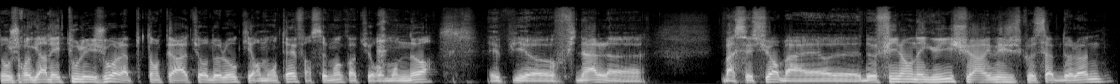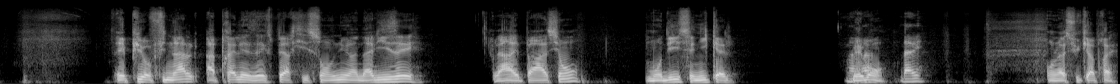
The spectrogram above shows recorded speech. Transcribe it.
Donc je regardais tous les jours la température de l'eau qui remontait, forcément quand tu remontes nord. Et puis euh, au final, bah, c'est sûr, bah, euh, de fil en aiguille, je suis arrivé jusqu'au Sable d'Olonne. Et puis au final, après les experts qui sont venus analyser la réparation, m'ont dit c'est nickel. Bah, Mais voilà. bon, Bah oui. on l'a su qu'après.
